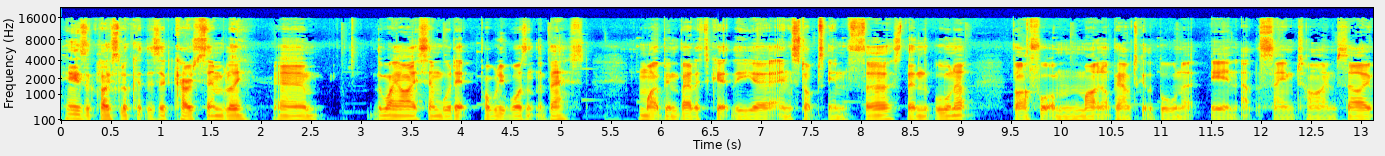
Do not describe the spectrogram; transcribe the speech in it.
Here's a close look at the Z-carriage assembly. Um, the way I assembled it probably wasn't the best. Might have been better to get the uh, end stops in first, then the ball nut. But I thought I might not be able to get the ball nut in at the same time. So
